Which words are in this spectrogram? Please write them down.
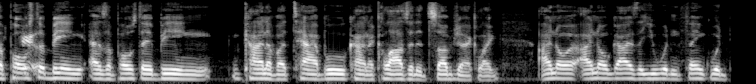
opposed True. to being as opposed to it being kind of a taboo, kind of closeted subject. Like I know I know guys that you wouldn't think would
